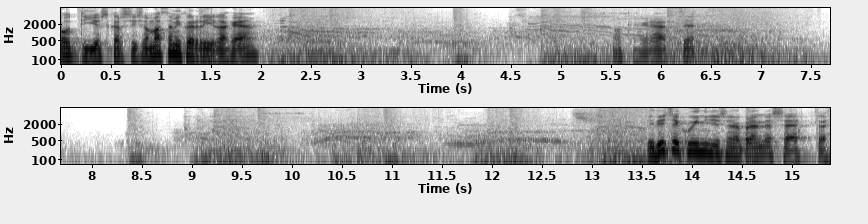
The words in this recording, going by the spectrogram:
Oddio, scarsissimo. Ammazzami quel Rillac, eh. Ok, grazie. Di 10 e 15 se ne prende 7.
